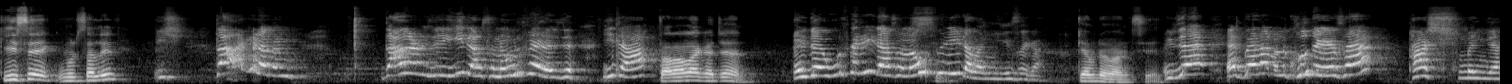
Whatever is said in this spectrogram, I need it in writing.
কিসে মুরসালিন ইস তারা যে ইটা আছে ইটা। তালা লাগা যান এই যে উঠে ইটা আছে না উঠে ইটা ভাঙি গেছে গা। কেমনে ভাঙছে? এই যে এক বেলা বলে খুলতে গেছে ঠাস ভেঙ্গা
